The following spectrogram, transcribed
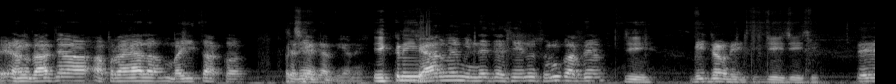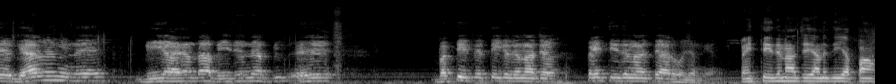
ਇਹ ਅੰਦਾਜ਼ਾ ਅਪ੍ਰੈਲ ਮਈ ਤੱਕ ਚਲੀਆਂ। ਜਾਂਦੀਆਂ ਨੇ। ਇੱਕ ਨਹੀਂ 11ਵੇਂ ਮਹੀਨੇ 'ਚ ਅਸੀਂ ਇਹਨੂੰ ਸ਼ੁਰੂ ਕਰਦੇ ਹਾਂ। ਜੀ। ਬੀਜਣ ਦੀ। ਜੀ ਜੀ ਜੀ। ਤੇ 11ਵੇਂ ਮਹੀਨੇ ਬੀ ਆ ਜਾਂਦਾ ਬੀਜ ਦਿੰਦੇ ਆ ਇਹ 32 33 ਕੁ ਦਿਨਾਂ 'ਚ 35 ਦਿਨਾਂ 'ਚ ਤਿਆਰ ਹੋ ਜਾਂਦੀਆਂ ਨੇ। 35 ਦਿਨਾਂ 'ਚ ਜਾਣੀ ਦੀ ਆਪਾਂ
